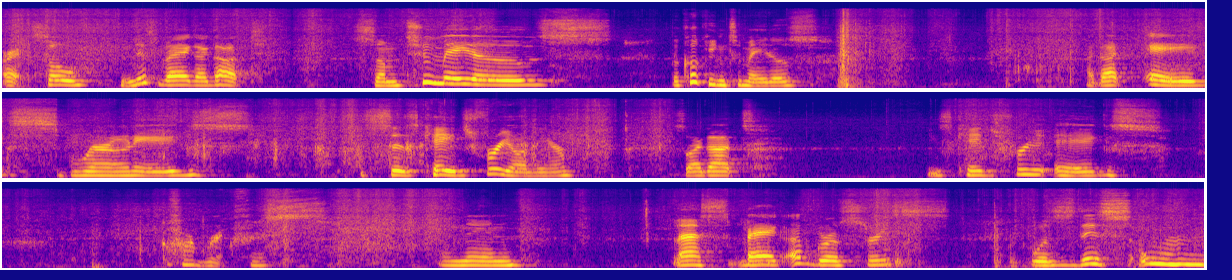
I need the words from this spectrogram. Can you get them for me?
All right, so in this bag I got some tomatoes, the cooking tomatoes. I got eggs, brown eggs. It says cage free on there. So I got these cage-free eggs for breakfast. And then last bag of groceries was this ooh,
